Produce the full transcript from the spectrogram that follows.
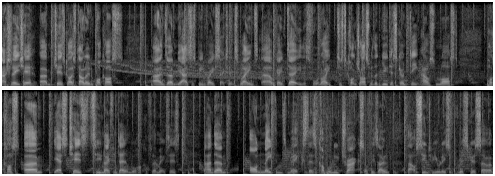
Ashton H here. Um, cheers, guys, for downloading the podcast. And um, yeah, as just been very sexually explained, uh, we're going dirty this fortnight, just to contrast with the new disco and deep house from last podcast. Um, yes, cheers to Nathan Dent and Will Huckle for their mixes. And um, on Nathan's mix, there's a couple new tracks of his own that will soon to be released on Promiscuous. So um,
